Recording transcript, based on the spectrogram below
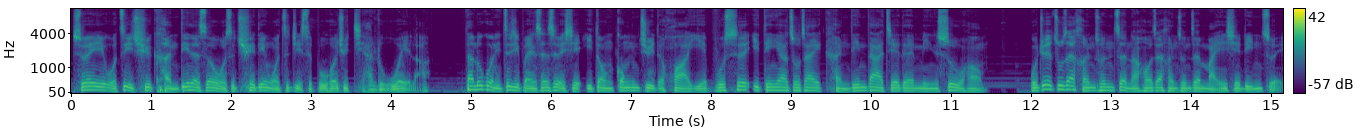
所以我自己去垦丁的时候，我是确定我自己是不会去加卤味啦。那如果你自己本身是有一些移动工具的话，也不是一定要住在垦丁大街的民宿哈。我觉得住在恒春镇，然后在恒春镇买一些零嘴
